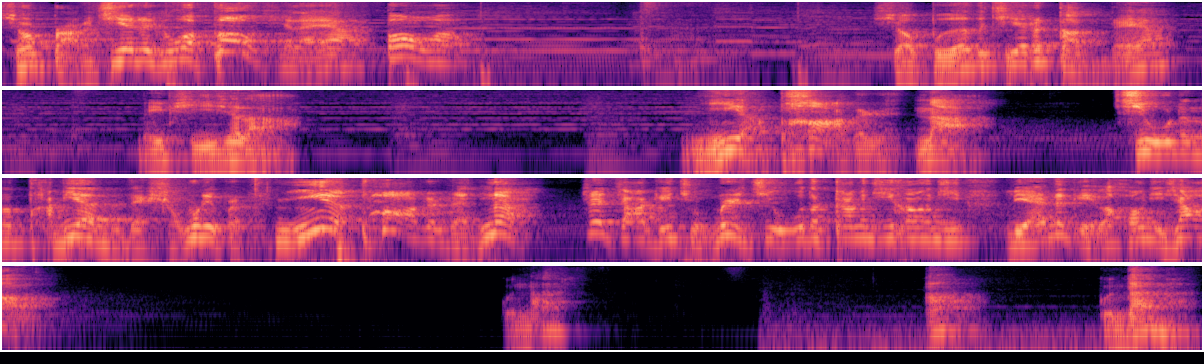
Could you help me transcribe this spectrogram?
小膀接着给我抱起来呀，抱啊！小脖子接着梗着呀，没脾气了。你也怕个人呐？揪着那大辫子在手里边，你也怕个人呐？这家给九妹揪的，刚叽刚叽，连着给了好几下子。滚蛋！啊，滚蛋吧！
